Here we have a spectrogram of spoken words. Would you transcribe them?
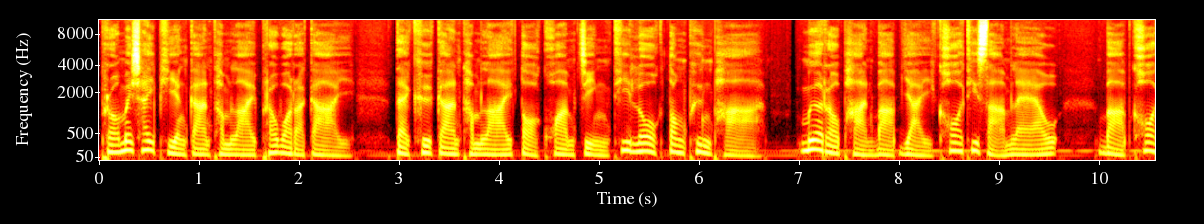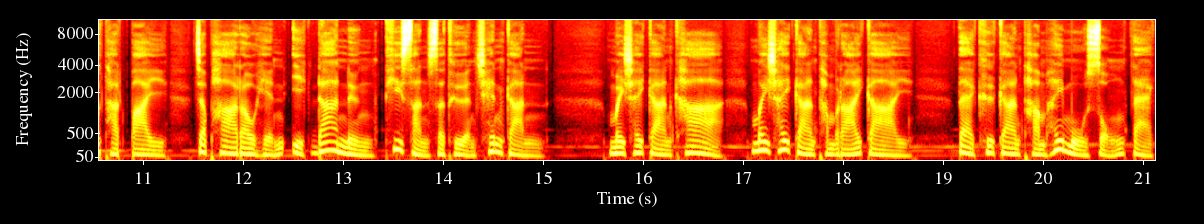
เพราะไม่ใช่เพียงการทำลายพระวรากาย แต่คือการทำลายต่อความจริงที่โลกต้องพึ่งพา เมื่อเราผ่านบาปใหญ่ข้อที่สามแล้ว บาปข้อถัดไปจะพาเราเห็นอีกด้านหนึ่งที่สั่นสะเทือนเช่นกัน ไม่ใช่การฆ่า ไม่ใช่การทำร้ายกาย แต่คือการทำให้หมู่สงแตก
